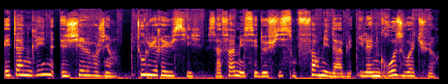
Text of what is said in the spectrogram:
Ethan Green est chirurgien. Tout lui réussit. Sa femme et ses deux fils sont formidables. Il a une grosse voiture.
